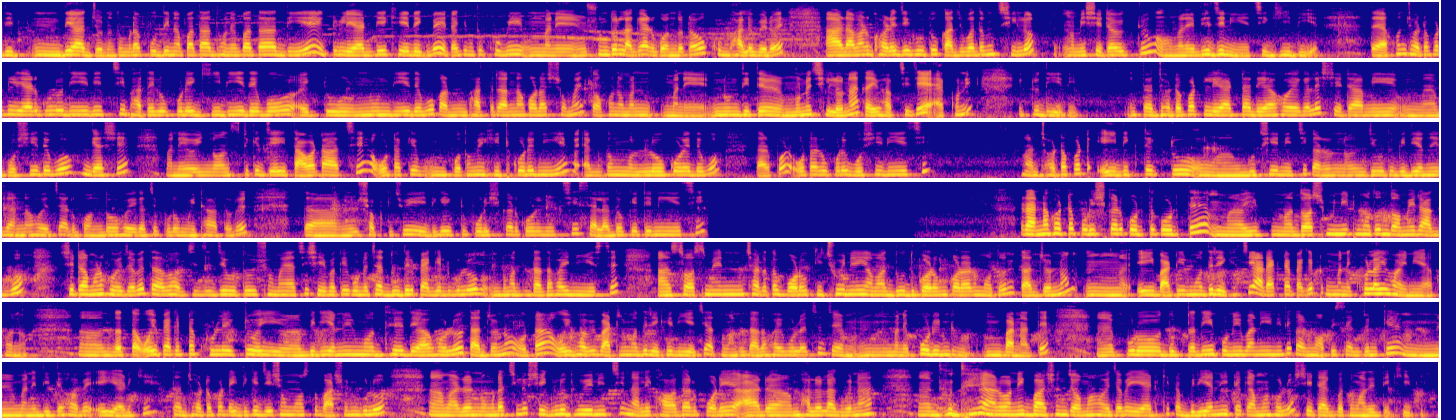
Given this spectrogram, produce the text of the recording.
দেওয়ার জন্য। তোমরা পুদিনা পাতা আর ধনে পাতা দিয়ে একটু লেয়ার দিয়ে খেয়ে দেখবে, এটা কিন্তু খুবই মানে সুন্দর লাগে আর গন্ধটাও খুব ভালো বেরোয়। আর আমার ঘরে যেহেতু কাজু বাদাম ছিল, আমি সেটাও একটু মানে ভেজে নিয়েছি ঘি দিয়ে। তো এখন ঝটপট লেয়ারগুলো দিয়ে দিচ্ছি। ভাতের উপরে ঘি দিয়ে দেব, একটু নুন দিয়ে দেব। কারণ ভাত রান্না করার সময় তখন আমার মানে নুন দিতে মনে ছিল না, তাই ভাবছি যে এখনই একটু দিয়ে দিই। তা ঝটপট লেয়ারটা দেওয়া হয়ে গেলে সেটা আমি বসিয়ে দেব গ্যাসে। মানে ওই ননস্টিকের যেই তাওয়াটা আছে, ওটাকে প্রথমে হিট করে নিয়ে একদম লো করে দেব। তারপর ওটার উপরে বসিয়ে দিয়েছি। আর ঝটাপট এই দিকটা একটু গুছিয়ে নিচ্ছি। কারণ যেহেতু বিরিয়ানি রান্না হয়েছে আর গন্ধ হয়ে গেছে পুরো মিঠা আতরের, তা সব কিছুই এইদিকে একটু পরিষ্কার করে নিচ্ছি, স্যালাদও কেটে নিয়েছি। রান্নাঘরটা পরিষ্কার করতে করতে এই দশ মিনিট মতন দমে রাখব, সেটা আমার হয়ে যাবে। তা ভাবছি যে যেহেতু সময় আছে সেইভাবে কোনো আর দুধের প্যাকেটগুলো তোমাদের দাদাভাই নিয়ে এসছে। সসম্যান ছাড়া তো বড় কিছুই নেই আমার দুধ গরম করার মতন। তার জন্য এই বাটির মধ্যে রেখেছি। আর একটা প্যাকেট মানে খোলাই হয়নি এখনও তা ওই প্যাকেটটা খুলে একটু ওই বিরিয়ানির মধ্যে দেওয়া হলো, তার জন্য ওটা ওইভাবে বাটির মধ্যে রেখে দিয়েছি। আর তোমাদের দাদাভাই বলেছে যে মানে পনির বানাতে পুরো দুধটা দিয়ে পনির বানিয়ে নিতে, কারণ অফিসে একজনকে মানে দিতে হবে এই আর কি। তা ঝটাপট এইদিকে যে সমস্ত বাসনগুলো, আমার নোংরা ছিল, সেগুলো ধুয়ে নিচ্ছি, নালে খাওয়া দাওয়ার পরে আর ভালো লাগবে না ধুতে, আর অনেক বাসন জমা হয়ে যাবে এই আর কি। তা বিরিয়ানিটা কেমন হলো, সেটা একবার তোমাদের দেখিয়ে দিই।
